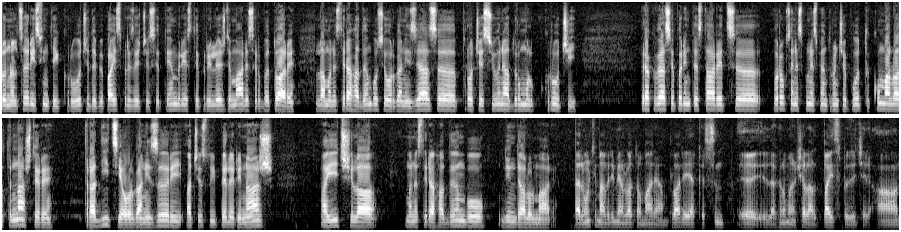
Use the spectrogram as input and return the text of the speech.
Înălțării Sfintei Cruci de pe 14 septembrie este prilej de mare sărbătoare. La Mănăstirea Hadâmbu se organizează procesiunea Drumul Crucii. Preacuvioase Părinte Stareț, vă rog să ne spuneți pentru început cum a luat naștere tradiția organizării acestui pelerinaj aici la Mănăstirea Hadâmbu din Dealul Mare. Dar în ultima vreme a luat o mare amploare, ea că sunt, dacă nu mă înșel, al 14 an,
